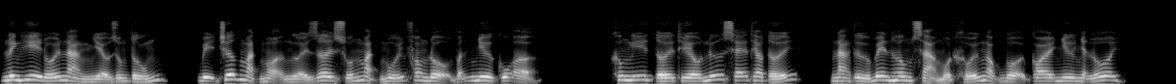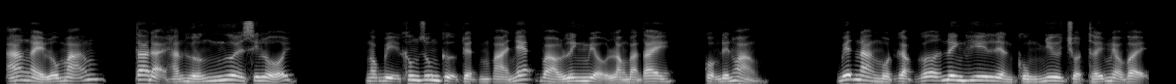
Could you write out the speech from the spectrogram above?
Ninh Hy đối nàng nhiều dung túng, bị trước mặt mọi người rơi xuống mặt mũi phong độ vẫn như cũ ở. Không nghĩ tới thiếu nữ sẽ theo tới, nàng từ bên hông xả một khối ngọc bội coi như nhận lỗi, á ngày lỗ mãng, ta đại hắn hướng ngươi xin lỗi. Ngọc bị không dung cự tuyệt mà nhét vào linh miểu lòng bàn tay, cộm đến hoảng. Biết nàng một gặp gỡ Ninh Hy liền cùng như chuột thấy mèo vậy,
